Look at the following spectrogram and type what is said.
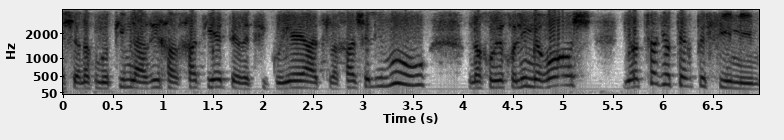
שאנחנו נוטים להעריך הערכת יתר את סיכויי ההצלחה של הימור, אנחנו יכולים מראש להיות קצת יותר פסימיים.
